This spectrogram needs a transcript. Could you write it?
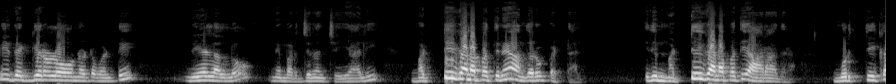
మీ దగ్గరలో ఉన్నటువంటి నీళ్ళల్లో నిమజ్జనం చేయాలి. మట్టి గణపతినే అందరూ పెట్టాలి. ఇది మట్టి గణపతి ఆరాధన. మృతిక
